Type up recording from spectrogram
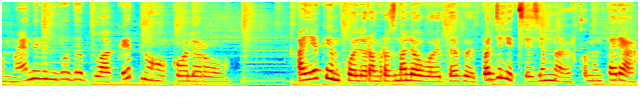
У мене він буде блакитного кольору. А яким кольором розмальовуєте ви? Поділіться зі мною в коментарях.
